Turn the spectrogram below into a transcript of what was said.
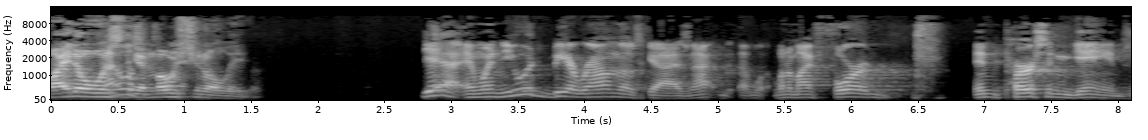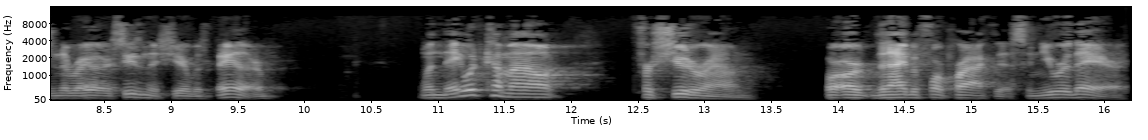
Vital was, was the emotional leader. Yeah, and when you would be around those guys, and I, one of my four in person games in the regular season this year was Baylor. When they would come out for shoot around or, or the night before practice and you were there,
